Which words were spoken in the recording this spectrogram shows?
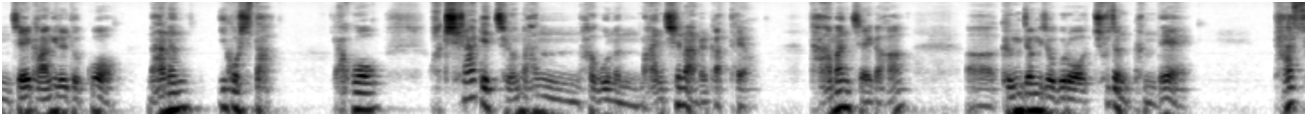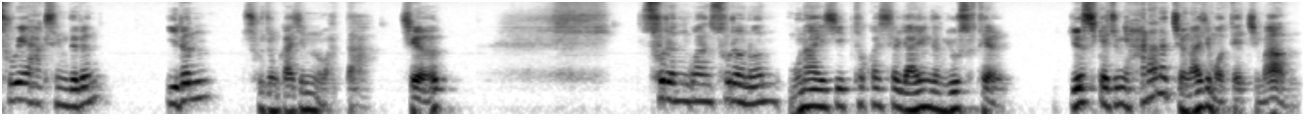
음, 제 강의를 듣고 나는 이곳이다 라고 확실하게 정한하고는 많지는 않을 것 같아요. 다만 제가 어, 긍정적으로 추정컨대 다수의 학생들은 이런 수준까지는 왔다. 즉 수련관, 수련원, 문화의 집, 특화시설, 야영장, 유스텔 여섯 개 중에 하나는 정하지 못했지만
